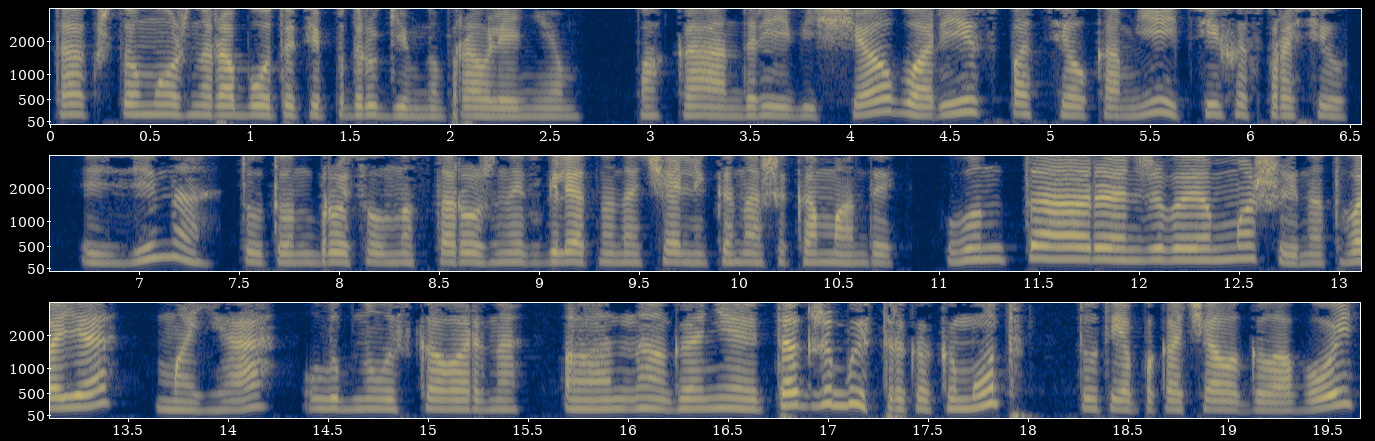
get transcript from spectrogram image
так что можно работать и по другим направлениям». Пока Андрей вещал, Борис подсел ко мне и тихо спросил. «Зина?» Тут он бросил настороженный взгляд на начальника нашей команды. «Вон та оранжевая машина твоя?» «Моя?» — улыбнулась коварно. «А она гоняет так же быстро, как и мод?» Тут я покачала головой,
